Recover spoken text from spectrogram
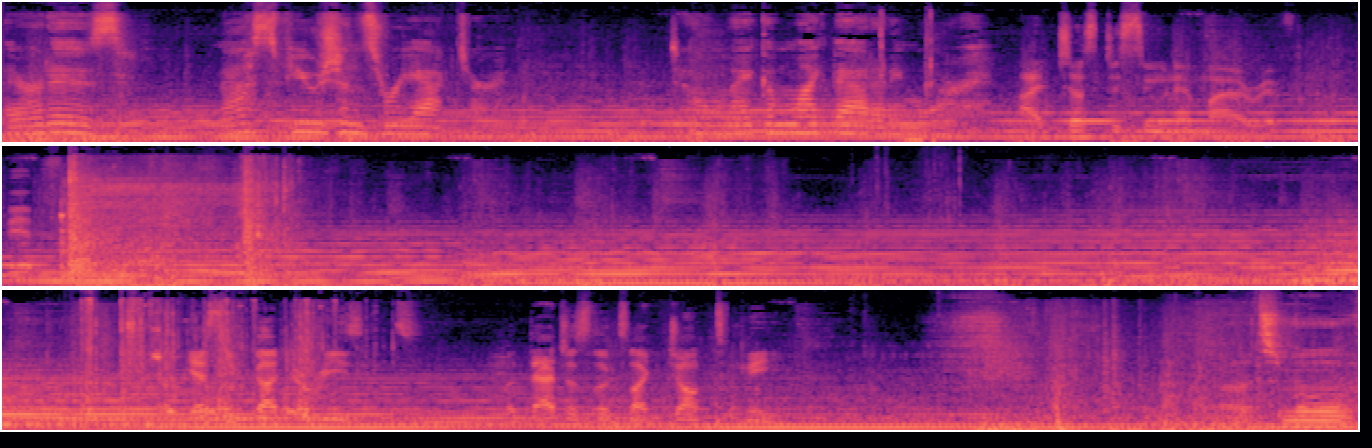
There it is. Mass Fusion's reactor. Don't make them like that anymore. I just as soon admire it from a bit further. I guess you've got your reasons, but that just looks like junk to me. Let's move.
